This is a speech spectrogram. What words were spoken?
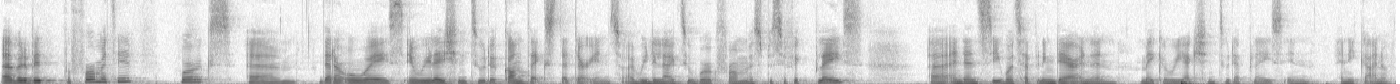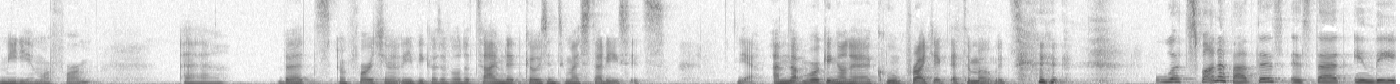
uh, but a bit performative works um, that are always in relation to the context that they're in. So I really like to work from a specific place uh, and then see what's happening there and then make a reaction to that place in any kind of medium or form. Uh, but unfortunately, because of all the time that goes into my studies, it's yeah, I'm not working on a cool project at the moment. What's fun about this is that in the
